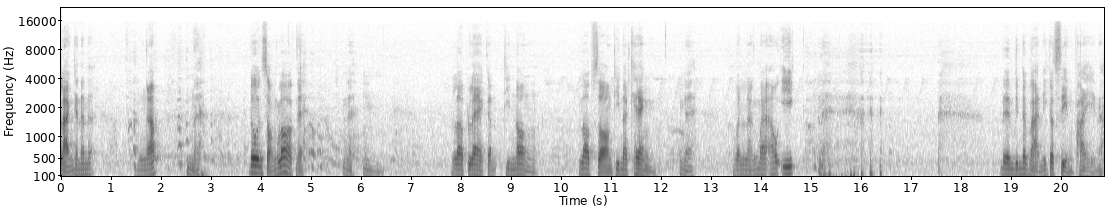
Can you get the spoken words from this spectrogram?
หลังกันนั้นนะงับนะโดนสองรอบเนี่ยนะรอบแรกกันที่น่อง รอบสองที่นักแข่งนะวันหลังมาเอาอีกนะเดินบินตบาทนี่ก็เสี่ยงภัยนะ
